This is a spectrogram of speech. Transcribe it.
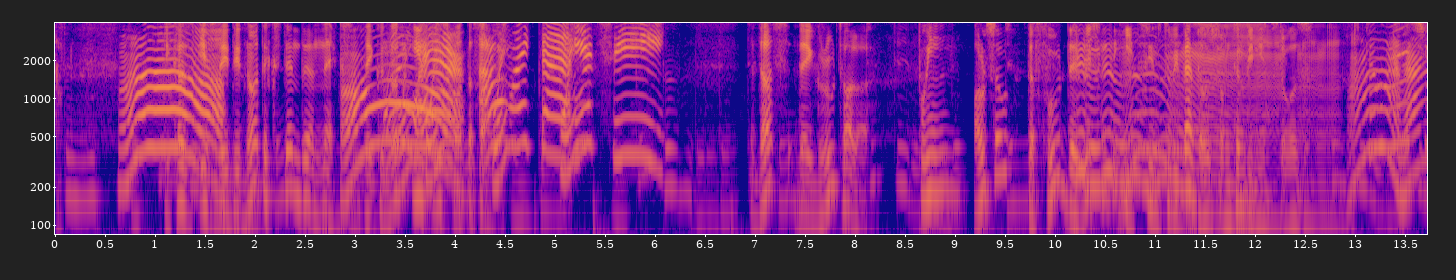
Because if ah. they did not extend their necks, they could not oh, easily spot the fire. like that. Let's see. Thus, they grew taller. Also, the food they recently eat seems to be bentos from convenience stores. Mm-hmm.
